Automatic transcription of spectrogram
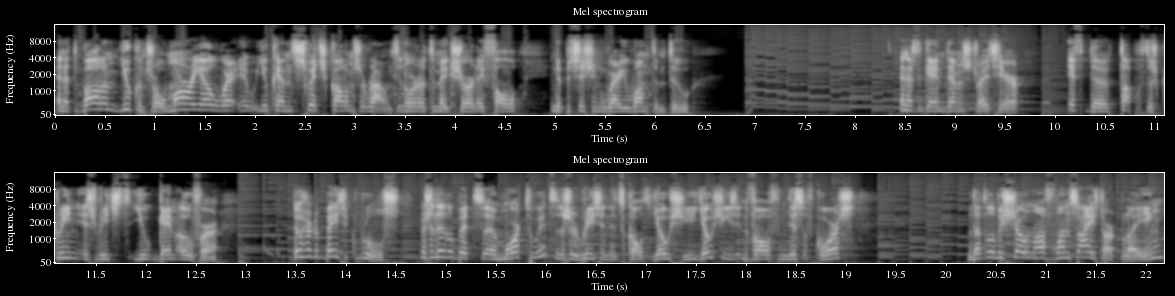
And at the bottom, you control Mario, where you can switch columns around in order to make sure they fall in the position where you want them to. And as the game demonstrates here, if the top of the screen is reached, you game over. Those are the basic rules. There's a little bit uh, more to it. There's a reason it's called Yoshi. Yoshi is involved in this, of course. But that will be shown off once I start playing.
